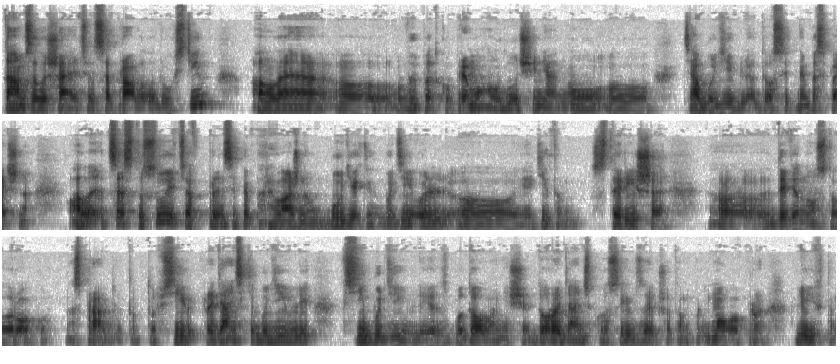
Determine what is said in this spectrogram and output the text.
там залишається це правило двох стін, але в у випадку прямого влучення, ну. Ця будівля досить небезпечна. Але це стосується, в принципі, переважно будь-яких будівель, які там старіше е, 90-го року, насправді. Тобто всі радянські будівлі, всі будівлі збудовані ще до Радянського Союзу, якщо там мова про Львів, там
